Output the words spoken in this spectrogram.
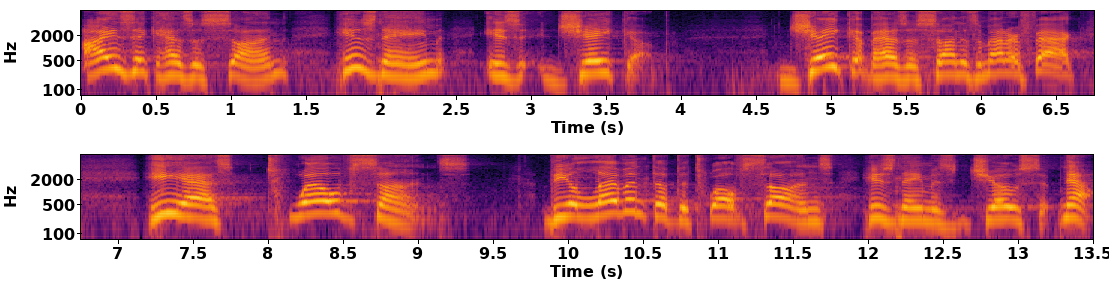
Isaac has a son. His name is Jacob. Jacob has a son. As a matter of fact, he has 12 sons. The 11th of the 12 sons, his name is Joseph. Now,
